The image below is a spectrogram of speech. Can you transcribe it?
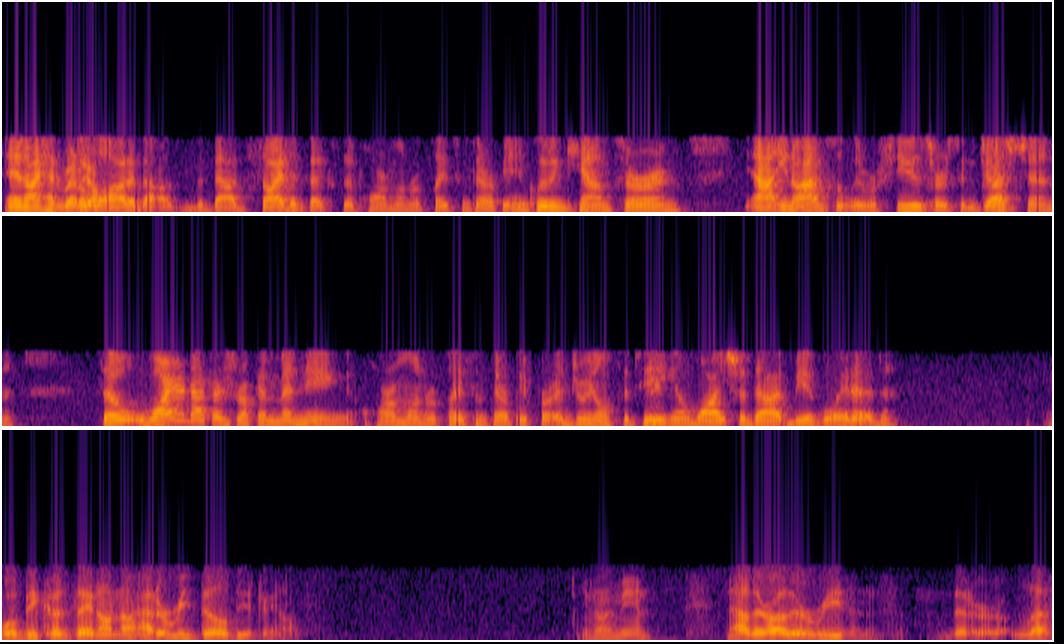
And I had read Yeah. a lot about the bad side effects of hormone replacement therapy, including cancer, and uh, you know, absolutely refused her suggestion. So, why are doctors recommending hormone replacement therapy for adrenal fatigue, and why should that be avoided? Well, because they don't know how to rebuild the adrenals. You know what I mean? Now there are other reasons that are less.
